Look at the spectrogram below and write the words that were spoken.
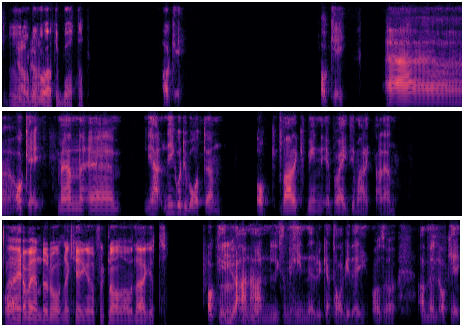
Ja, och bra. då går jag till båten. okej. Okej. Eh, Okej, men eh, ja, ni går till båten och Varkmin är på väg till marknaden. Och- Nej, jag vänder då när krigen förklarar läget. Okej, Mm. du han, han liksom hinner rycka tag i dig och så, ja men okej,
